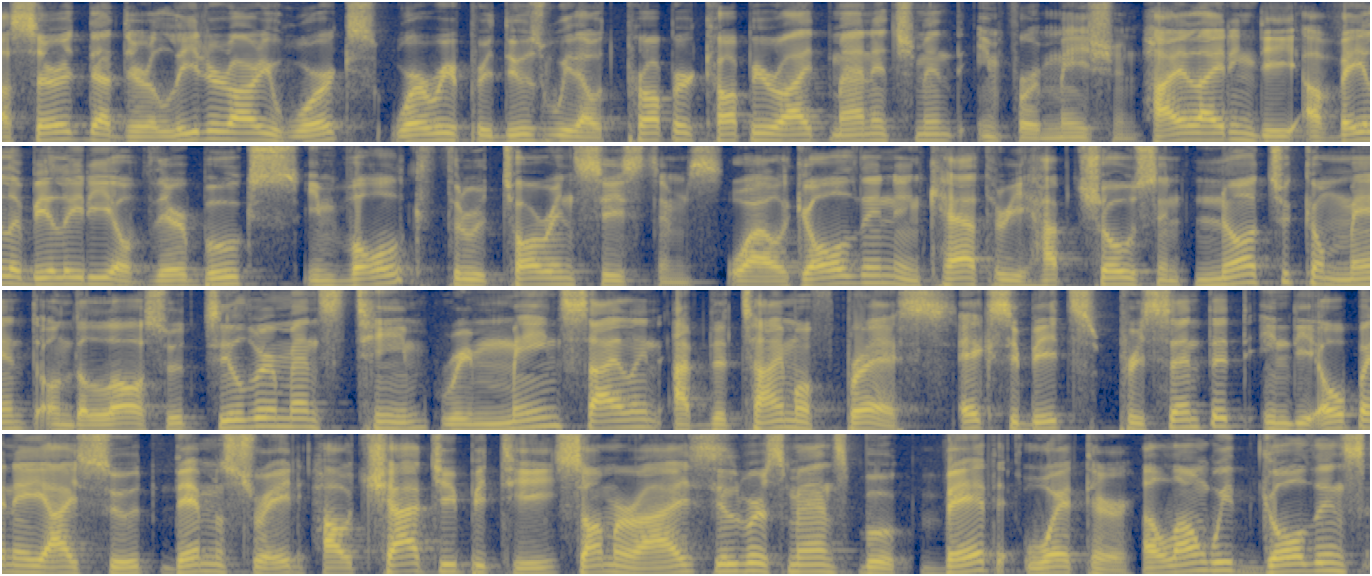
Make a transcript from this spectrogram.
assert that their literary works were reproduced without proper copyright management information, highlighting the availability of their books invoked through torrent systems. While Golden and Kadrey have chosen not to comment on the lawsuit, Silverman's team remained silent at the time of press. Exhibits presented in the OpenAI suit demonstrate how ChatGPT summarized Silverman's book, Bedwetter, along with Golden's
